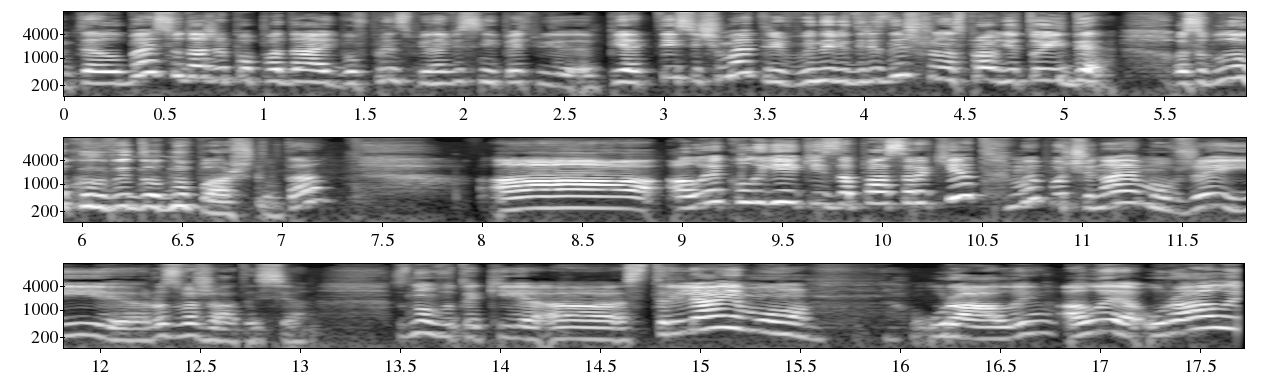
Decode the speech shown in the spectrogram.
МТЛБ сюди же попадають, бо в принципі на відстані 5, 5 тисяч метрів ви не відрізниш, що насправді то йде. Особливо, коли видно одну пашту. Та? А, але коли є якийсь запас ракет, ми починаємо вже і розважатися. Знову таки, а, стріляємо Урали, але Урали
